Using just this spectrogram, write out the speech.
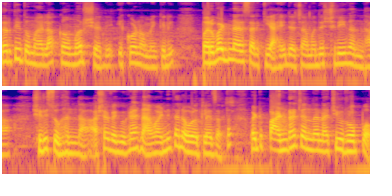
तर ती तुम्हाला कमर्शियली इकॉनॉमिकली परवडण्यासारखी आहे ज्याच्यामध्ये श्रीगंधा श्रीसुगंधा अशा वेगवेगळ्या नावांनी त्याला ओळखलं जातं. बट पांढऱ्या चंदनाची रोपं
